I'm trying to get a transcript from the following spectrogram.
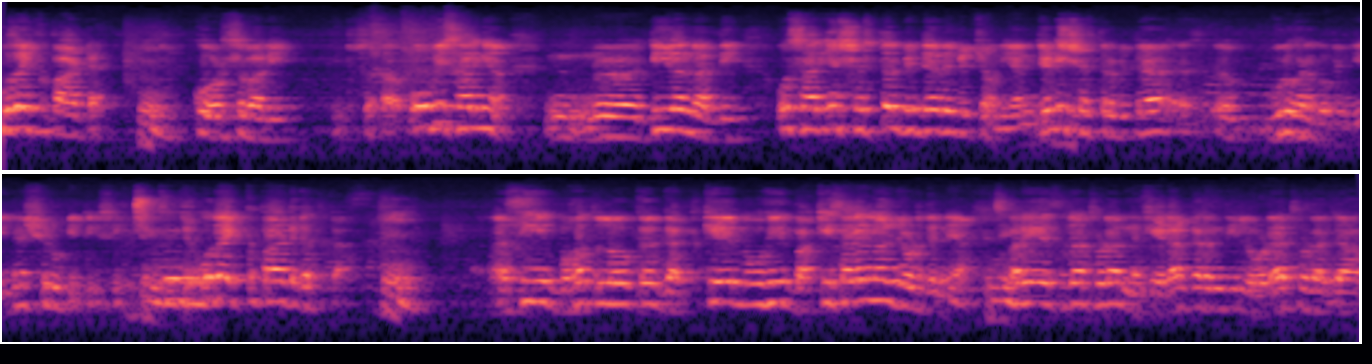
ਉਹਦਾ ਇੱਕ ਪਾਰਟ ਹੈ। ਹੂੰ। ਘੋੜਸਵਾਰੀ ਸ- ਉਹ ਵੀ ਸਾਰੀਆਂ ਅਮ, ਤੀਰਅੰਦਾਜ਼ੀ ਉਹ ਸਾਰੀਆਂ ਸ਼ਸਤਰ ਵਿਦਿਆ ਦੇ ਵਿੱਚ ਆਉਂਦੀਆਂ ਨੇ ਜਿਹੜੀ ਸ਼ਸਤਰ ਵਿਦਿਆ ਗੁਰੂ ਹਰਗੋਬਿੰਦ ਜੀ ਨੇ ਸ਼ੁਰੂ ਕੀਤੀ ਸੀ। ਤੇ ਉਹਦਾ ਇੱਕ ਪਾਰਟ ਗੱਤਕਾ ਅਸੀਂ ਬਹੁਤ ਲੋਕ ਗੱਤਕੇ ਨੂੰ ਹੀ ਬਾਕੀ ਸਾਰਿਆਂ ਨਾਲ ਜੋੜ ਦਿੰਦੇ ਆ। ਪਰ ਇਸ ਦਾ ਥੋੜਾ ਨਖੇੜਾ ਕਰਨ ਦੀ ਲੋੜ ਹੈ ਥੋੜਾ ਜਿਹਾ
